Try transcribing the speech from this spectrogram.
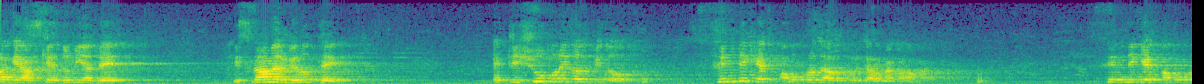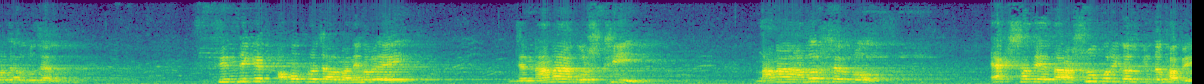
লাগে আজকে দুনিয়াতে ইসলামের বিরুদ্ধে একটি সুপরিকল্পিত সিন্ডিকেট অপপ্রচার পরিচালনা করা হয়। সিন্ডিকেট অপপ্রচার বুঝেন? সিন্ডিকেট অপপ্রচার মানে হলো এই যে নানা গোষ্ঠী, নানা আদর্শের লোক একসাথে তারা সুপরিকল্পিত ভাবে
